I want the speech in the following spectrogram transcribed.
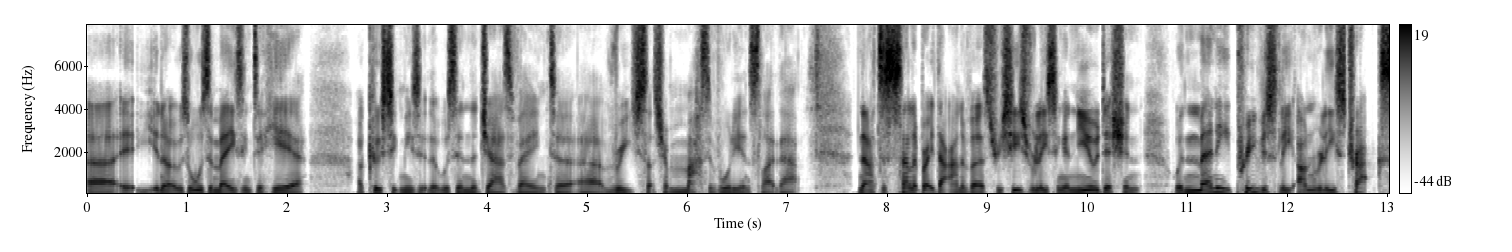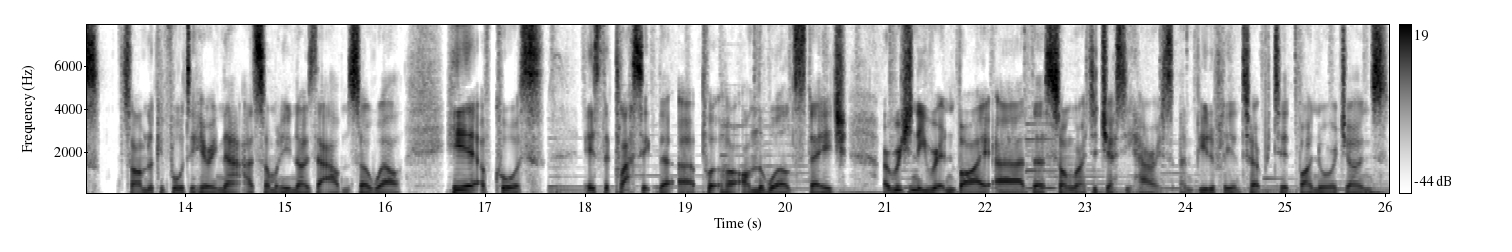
uh, it, you know, it was always amazing to hear acoustic music that was in the jazz vein to uh, reach such a massive audience like that. Now, to celebrate that anniversary, she's releasing a new edition with many previously unreleased tracks. So I'm looking forward to hearing that as someone who knows that album so well. Here, of course, is the classic that uh, put her on the world stage, originally written by uh, the songwriter Jesse Harris and beautifully interpreted by Norah Jones.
